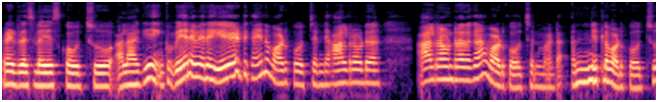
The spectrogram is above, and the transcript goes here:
ఫ్రైడ్ రైస్లో వేసుకోవచ్చు. అలాగే ఇంకా వేరే వేరే ఏటికైనా వాడుకోవచ్చు అండి ఆల్రౌండర్ ఆల్రౌండర్గా వాడుకోవచ్చు అనమాట అన్నిట్లో వాడుకోవచ్చు.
